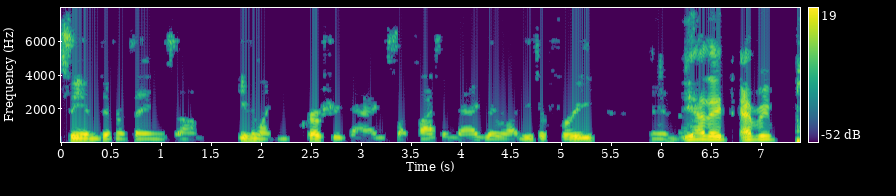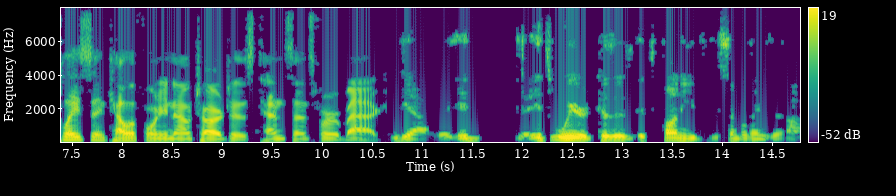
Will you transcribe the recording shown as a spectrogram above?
seeing different things, um, even like grocery bags, like plastic bags. They were like, these are free, and uh, yeah, they every place in California now charges ten cents for a bag. yeah, it it's weird because it's, it's funny the simple things that I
